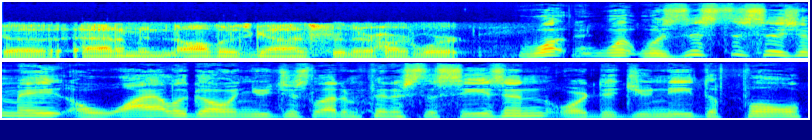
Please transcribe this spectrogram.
uh, Adam and all those guys for their hard work. What, what was this decision made a while ago, and you just let him finish the season, or did you need the full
